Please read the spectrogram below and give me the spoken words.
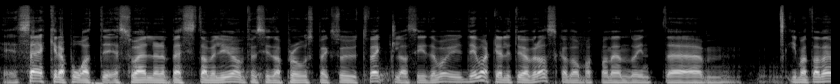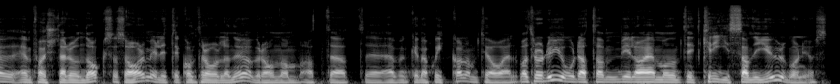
eh säkra på att SHL är den bästa miljön för sina prospects att utvecklas i. Det, var ju, det vart jag lite överraskad om att man ändå inte... Mm, I och med att han är en första runda också så har de ju lite kontrollen över honom. Att, att eh, även kunna skicka honom till AHL. Vad tror du gjorde att han ville ha hem honom till ett krisande Djurgården just?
